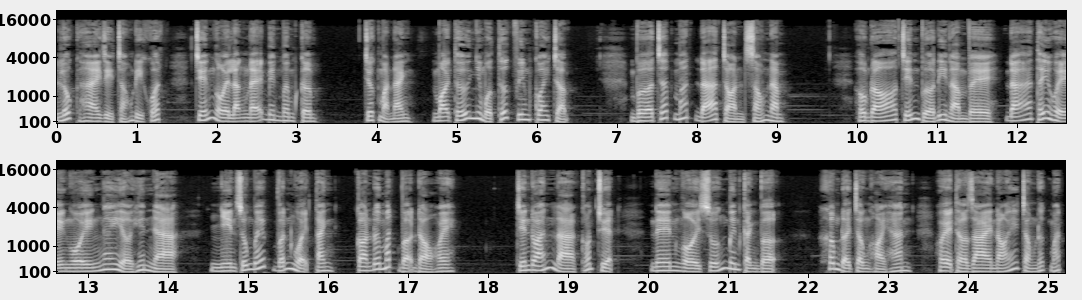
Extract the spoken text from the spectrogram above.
Lúc hai dì cháu đi khuất, Chiến ngồi lặng lẽ bên mâm cơm. Trước mặt anh, mọi thứ như một thước phim quay chậm. Vừa chớp mắt đã tròn 6 năm. Hôm đó Chiến vừa đi làm về, đã thấy Huệ ngồi ngay ở hiên nhà, nhìn xuống bếp vẫn nguội tanh, còn đôi mắt vợ đỏ hoe. Chiến đoán là có chuyện, nên ngồi xuống bên cạnh vợ. Không đợi chồng hỏi han, Huệ thở dài nói trong nước mắt.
